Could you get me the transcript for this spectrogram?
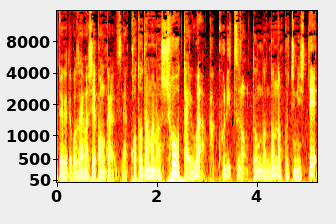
というわけでございまして、今回はですね、言霊の正体は確率論。どんどんどんどん口にして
